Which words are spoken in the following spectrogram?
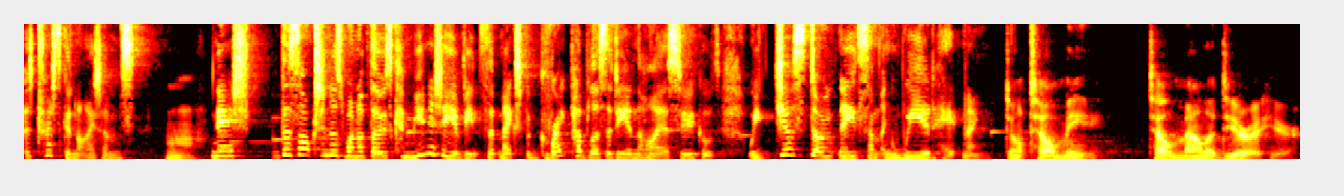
Etruscan items? Hmm. Nash, this auction is one of those community events that makes for great publicity in the higher circles. We just don't need something weird happening. Don't tell me. Tell Maladira here.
